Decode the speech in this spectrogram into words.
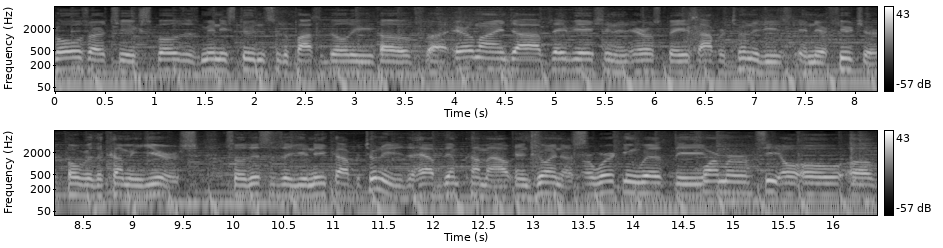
goals are to expose as many students to the possibility of uh, airline jobs, aviation, and aerospace opportunities in their future over the coming years. So this is a unique opportunity to have them come out and join us. We're working with the former COO of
